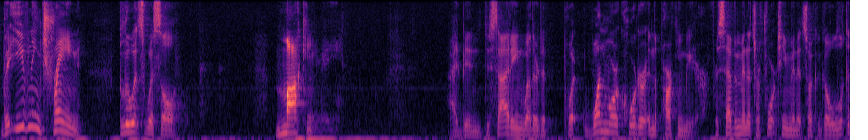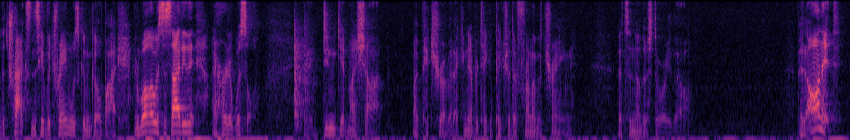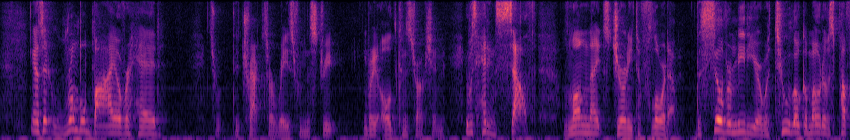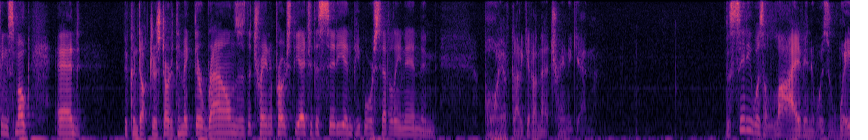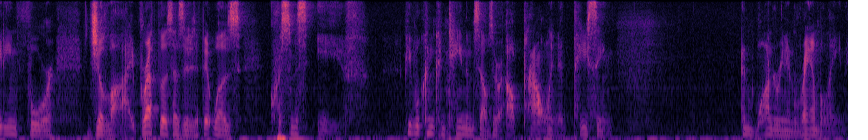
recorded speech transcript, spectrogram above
The evening train blew its whistle, mocking me. I'd been deciding whether to put one more quarter in the parking meter for seven minutes or 14 minutes so I could go look at the tracks and see if a train was going to go by. And while I was deciding it, I heard it whistle. And I didn't get my shot my picture of it. I can never take a picture of the front of the train. That's another story, though. But on it, as it rumbled by overhead, the tracks are raised from the street, very old construction. It was heading south, long night's journey to Florida. The silver meteor with two locomotives puffing smoke, and the conductors started to make their rounds as the train approached the edge of the city, and people were settling in. And boy, I've got to get on that train again. The city was alive and it was waiting for July, breathless as if it was Christmas Eve. People couldn't contain themselves. They were out prowling and pacing and wandering and rambling.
